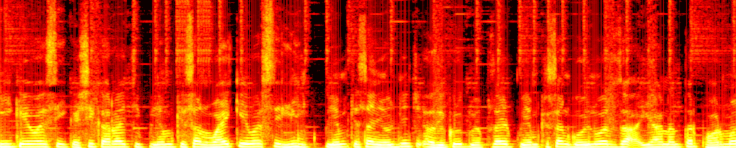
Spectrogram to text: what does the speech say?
ई के वाय सी कशी करायची? P M Kisan Y K Y C link P M Kisan योजनेची अधिकृत वेबसाईट पी एम किसान गोईनवर जा यानंतर फॉर्म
